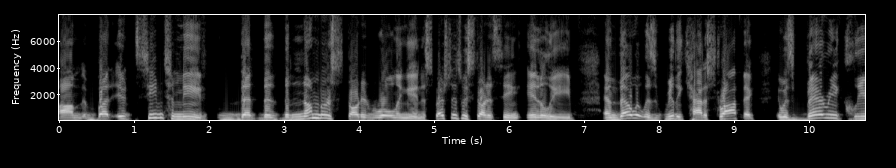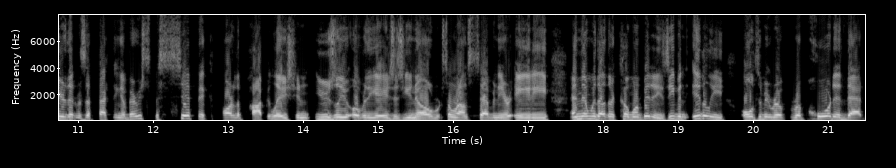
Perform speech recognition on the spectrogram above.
um, but it seemed to me that the, the numbers started rolling in, especially as we started seeing Italy. And though it was really catastrophic, it was very clear that it was affecting a very specific part of the population, usually over the age, as you know, somewhere around 70 or 80, and then with other comorbidities. Even Italy ultimately re- reported that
